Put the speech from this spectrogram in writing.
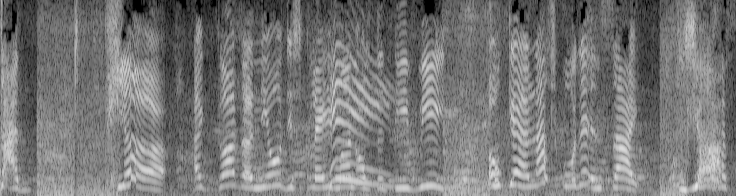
Done. Here, I got a new displacement of the TV. Okay, let's put it inside. Yes,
